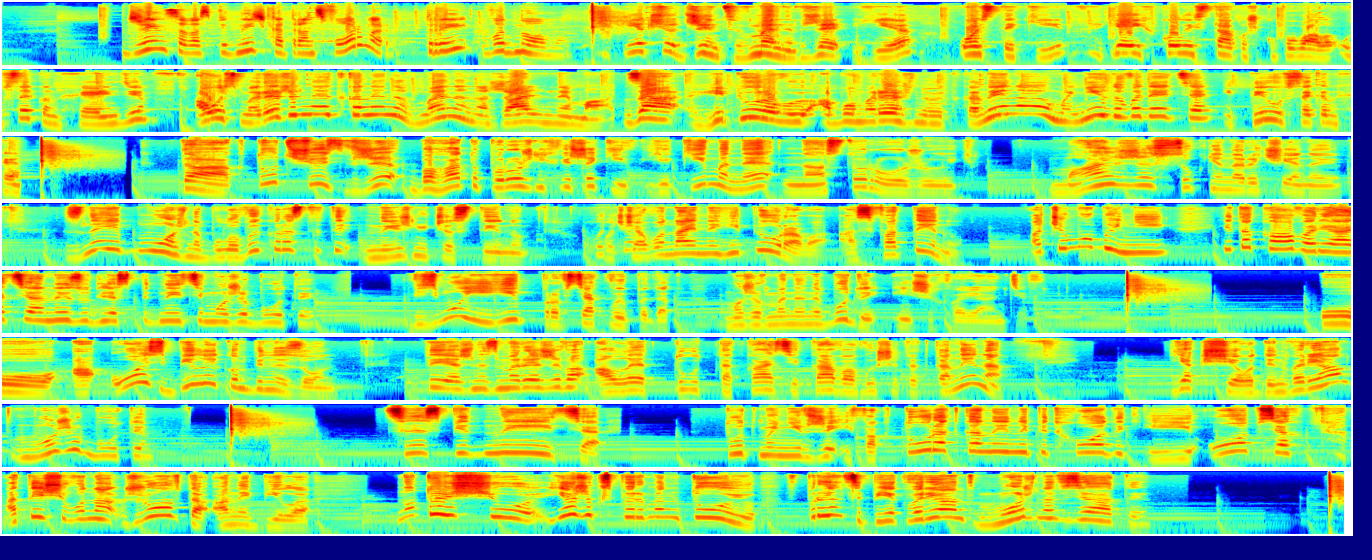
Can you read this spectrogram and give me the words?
Джинсова спідничка трансформер 3 в одному. І якщо джинси в мене вже є, ось такі, я їх колись також купувала у секонд-хенді, а ось мережевної тканини в мене, на жаль, нема. За гіпюровою або мережною тканиною мені доведеться йти у секонд-хенд. Так, тут щось вже багато порожніх вішаків, які мене насторожують. Майже сукня нареченої. З неї б можна було використати нижню частину. Хоча вона й не гіпюрова, а з фатину. А чому би ні? І така варіація низу для спідниці може бути. Візьму її про всяк випадок. Може, в мене не буде інших варіантів. О, а ось білий комбінезон. Теж не з мережева, але тут така цікава вишита тканина. Як ще один варіант може бути. Це спідниця. Тут мені вже і фактура тканини підходить, і її обсяг. А те, що вона жовта, а не біла. Ну то й що? Я ж експериментую. В принципі, як варіант можна взяти.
